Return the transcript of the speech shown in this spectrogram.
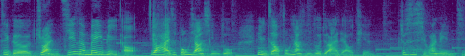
这个转机呢？Maybe 啊，要还是风象星座，因为你知道风象星座就爱聊天，就是喜欢连接。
